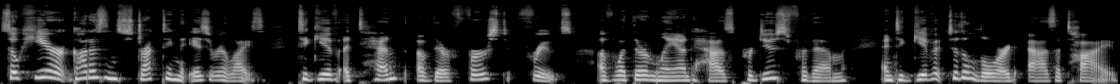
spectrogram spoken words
So here, God is instructing the Israelites to give a tenth of their first fruits of what their land has produced for them and to give it to the Lord as a tithe.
